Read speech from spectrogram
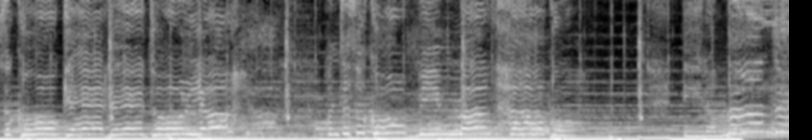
혼자서 고개를 돌려 혼자서 고민만 하고 이러면 안 돼.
